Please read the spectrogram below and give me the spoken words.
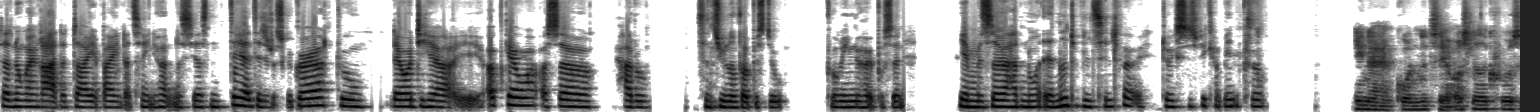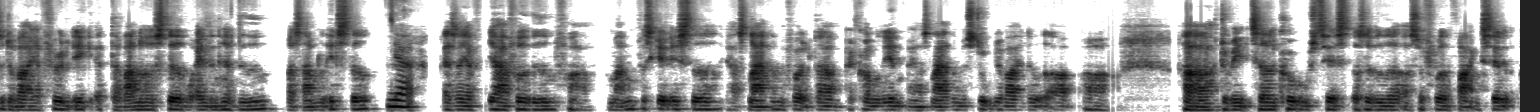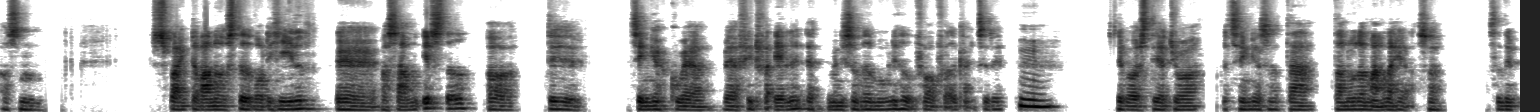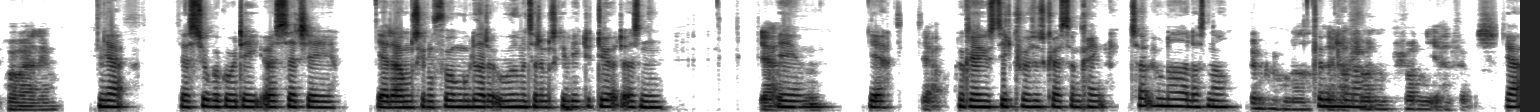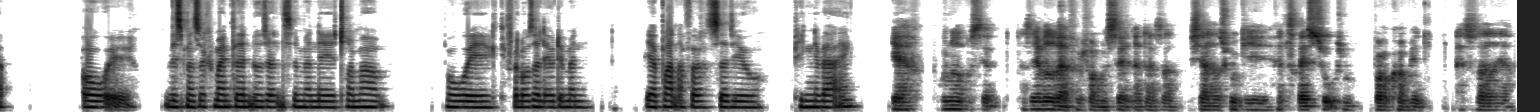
der er det nogle gange rart, at der er bare en, der tager en i hånden og siger sådan, det her det er det, du skal gøre, du laver de her øh, opgaver, og så har du sandsynligheden for at bestå på rimelig høj procent. Jamen, så har du noget andet, du vil tilføje, du ikke synes, vi kom ind på. En af grundene til, at jeg også lavede kurset, det var, at jeg følte ikke, at der var noget sted, hvor al den her viden var samlet et sted. Ja, Altså, jeg, jeg har fået viden fra mange forskellige steder. Jeg har snakket med folk, der er kommet ind, og jeg har snakket med studievejledere, og har, du ved, taget KU's test og så videre, og så fået erfaring selv, og sådan, ikke, der var noget sted, hvor det hele øh, var samlet et sted, og det tænker jeg kunne være, være fedt for alle, at man ligesom havde mulighed for at få adgang til det. mm. Det var også det, jeg gjorde. Jeg tænker, så der, der er noget, der mangler her, så, så det prøver jeg at lave. ja. det er en super god idé. Også at, øh, ja, der er måske nogle få muligheder derude, men så er det måske virkelig dyrt, og sådan, Ja, øhm, ja. Ja. Nu kan jeg huske, dit kursus koster omkring 1200 eller sådan noget. 1500, 1500. eller 14, 1499. Og øh, hvis man så kommer ind på den uddannelse, man øh, drømmer om, og øh, kan få lov til at lave det, man ja, brænder for, så er det jo pengene værd, ikke? Ja, 100 procent. Altså jeg ved i hvert fald for mig selv, at altså, hvis jeg havde skulle give 50.000 for at komme ind, altså, så havde jeg,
